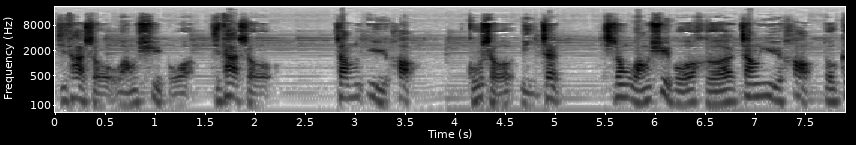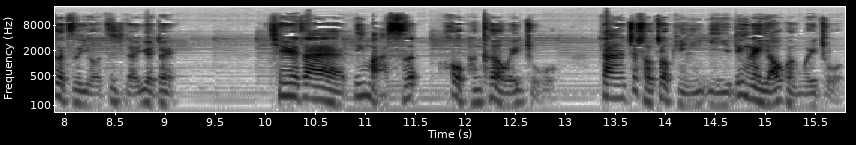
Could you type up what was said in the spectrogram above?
吉他手王旭博，吉他手张玉浩，鼓手李正，其中王旭博和张玉浩都各自有自己的乐队，签约在兵马司，后朋克为主。但这首作品以另类摇滚为主，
